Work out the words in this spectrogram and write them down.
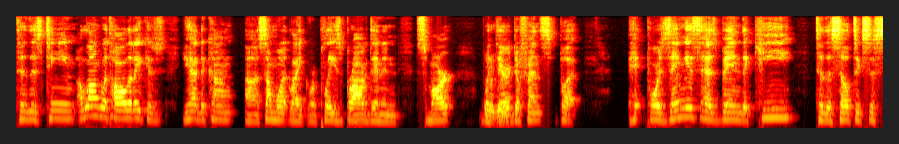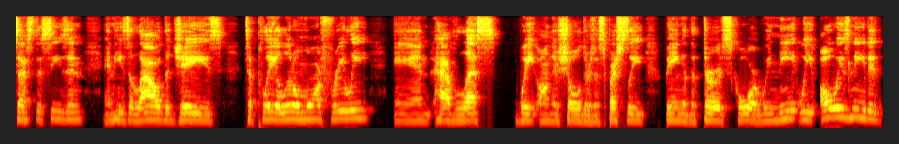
to this team, along with Holiday, because you had to come uh, somewhat like replace Brogdon and Smart with mm-hmm. their defense, but Porzingis has been the key to the Celtics' success this season, and he's allowed the Jays to play a little more freely and have less weight on their shoulders, especially being in the third score. We need we always needed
